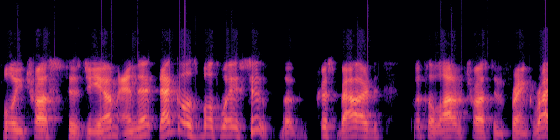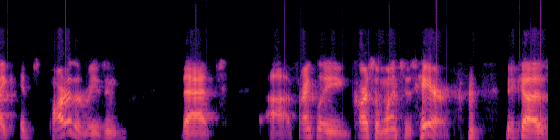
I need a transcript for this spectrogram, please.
fully trusts his GM, and that, that goes both ways too. But Chris Ballard puts a lot of trust in Frank Reich. It's part of the reason that, uh, frankly, Carson Wentz is here, because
